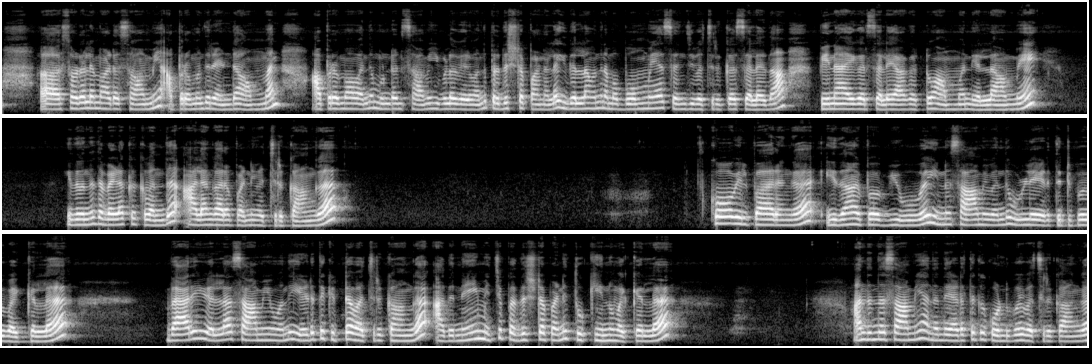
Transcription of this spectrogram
சொடலை மாட சாமி அப்புறம் வந்து ரெண்டு அம்மன் அப்புறமா வந்து முண்டன் சாமி இவ்வளோ பேர் வந்து பிரதிஷ்டை பண்ணலை. இதெல்லாம் வந்து நம்ம பொம்மையாக செஞ்சு வச்சுருக்க சிலை தான். விநாயகர் சிலையாகட்டும் அம்மன் எல்லாமே இது வந்து இந்த விளக்குக்கு வந்து அலங்காரம் பண்ணி வச்சுருக்காங்க. கோவில் பாருங்க. இதான் இப்போ வியூவு இன்னும் சாமி வந்து உள்ளே எடுத்துகிட்டு போய் வைக்கல. வேறையும் எல்லா சாமியும் வந்து எடுத்துக்கிட்ட வச்சுருக்காங்க. அதை நியமித்து பிரதிஷ்டை பண்ணி தூக்கி இன்னும் வைக்கல. அந்தந்த சாமியை அந்தந்த இடத்துக்கு கொண்டு போய் வச்சுருக்காங்க.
